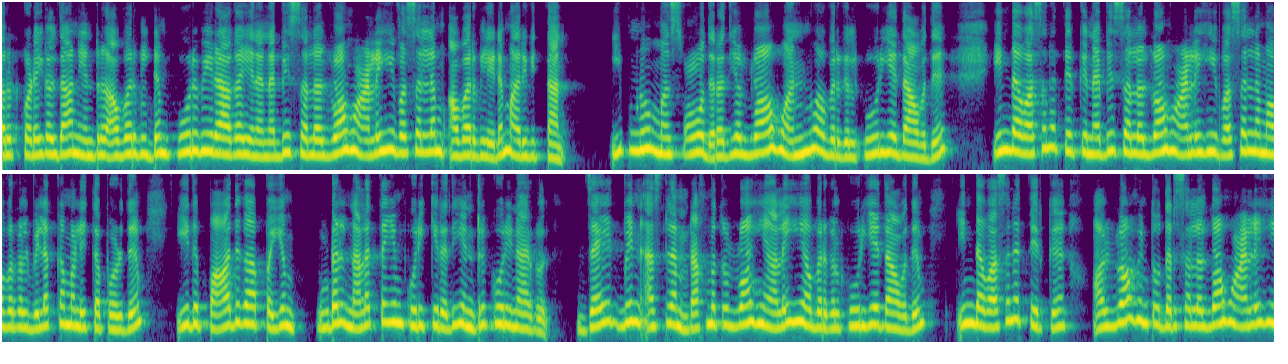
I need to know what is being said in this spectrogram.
அருட்கொடைகள் தான் என்று அவர்களிடம் கூறுவீராக என நபி ஸல்லல்லாஹு அலஹி வசல்லம் அவர்களிடம் அறிவித்தான். இப்னு மசோத் ரதியுல்லாஹு அன்பு அவர்கள் கூறியதாவது இந்த வசனத்திற்கு நபி ஸல்லல்லாஹு அலஹி வசல்லம் அவர்கள் விளக்கம் அளித்த பொழுது இது பாதுகாப்பையும் உடல் நலத்தையும் குறிக்கிறது என்று கூறினார்கள். ஜெயித் பின் அஸ்லம் ரஹ்மத்துல்லாஹி அலஹி அவர்கள் கூறியதாவது இந்த வசனத்திற்கு அல்லாஹின் தூதர் ஸல்லல்லாஹு அலஹி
